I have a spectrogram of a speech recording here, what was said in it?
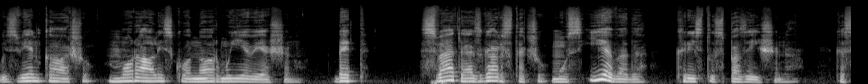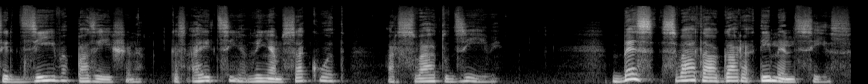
uz vienkāršu morālisko normu ieviešanu, bet Svētais gars taču mūs ievada Kristus pazīšanā, kas ir dzīva pazīšana, kas aicina viņam sekot ar svētu dzīvi. Bez svētā gara dimensijas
